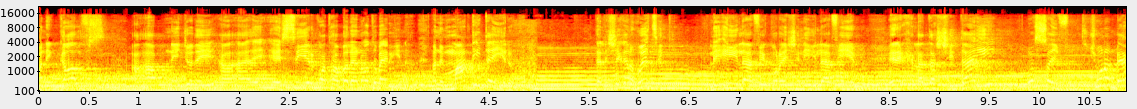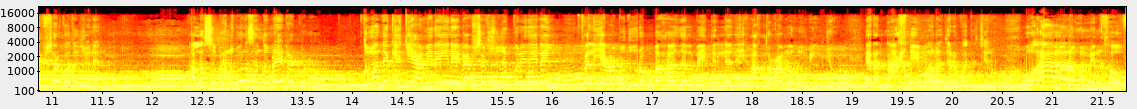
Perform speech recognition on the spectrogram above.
মানে গালফস আপনি যদি সি এর কথা বলেন, অথবা না মানে মাটিটাই এরকম। তাহলে সেখানে হয়েছে কি? ইলাফি করাইছেন ইলাফিম এর খেলাটা সীতাই ও সাইফ শুনুন, ব্যবসার কথা শুনেন। আল্লাহ সুবহান বলেছেন, তোমরা এটা করো। তোমাদেরকে কি আমি দেই নাই, ব্যবসার সুযোগ করে দেই নাই? ফালি ইয়াবুদু রাব্বা হাযাল বাইতিল্লাযী আত'আমাহুম মিন জু এরা না খেয়ে মারা যাওয়ার কথা ছিল। ওয়া আমানাহুম মিন খাউফ।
